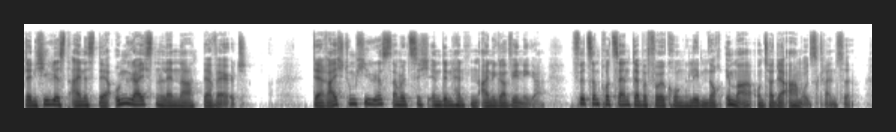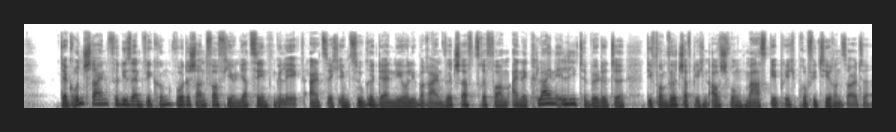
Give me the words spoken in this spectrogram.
denn Chile ist eines der ungleichsten Länder der Welt. Der Reichtum Chiles sammelt sich in den Händen einiger weniger. 14% der Bevölkerung leben noch immer unter der Armutsgrenze. Der Grundstein für diese Entwicklung wurde schon vor vielen Jahrzehnten gelegt, als sich im Zuge der neoliberalen Wirtschaftsreform eine kleine Elite bildete, die vom wirtschaftlichen Aufschwung maßgeblich profitieren sollte.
